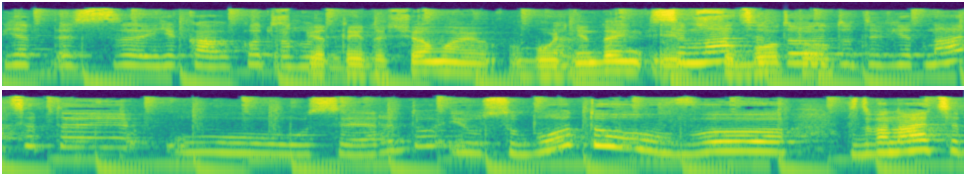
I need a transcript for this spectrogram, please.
п'ят- з яка котра З 5 до 7 в будній день і в 17 суботу. до 19 у середу і у суботу в з 12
